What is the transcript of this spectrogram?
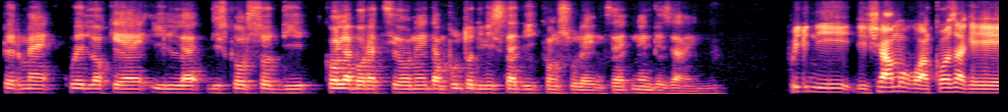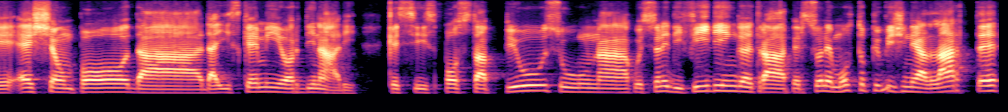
per me quello che è il discorso di collaborazione da un punto di vista di consulenze nel design. Quindi diciamo qualcosa che esce un po' da, dagli schemi ordinari, che si sposta più su una questione di feeling tra persone molto più vicine all'arte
